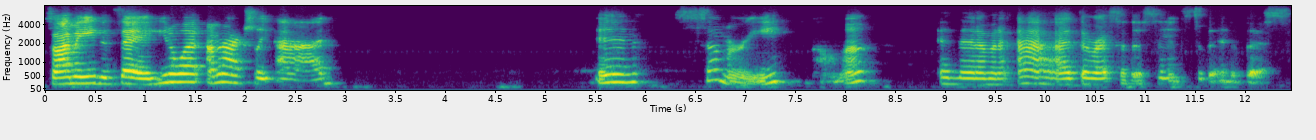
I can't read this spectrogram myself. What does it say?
So I may even say, you know what? I'm gonna actually add in summary, comma, and then I'm going to add the rest of the sentence to the end of this.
